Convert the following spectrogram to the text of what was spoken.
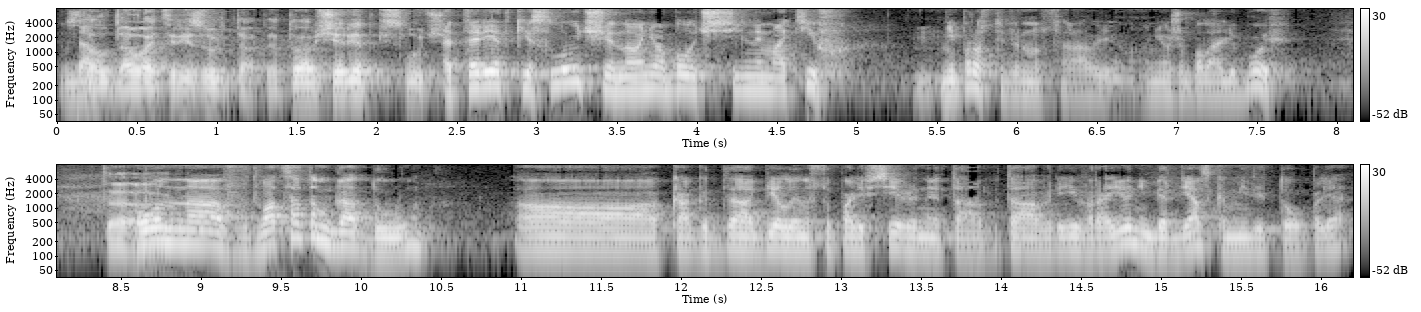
Да. стал давать результат. Это вообще редкий случай. Это редкий случай, но у него был очень сильный мотив. Не просто вернуться на родину, у него же была любовь. Так. Он а, в 20 году, когда белые наступали в Северной Тав- Таврии, в районе Бердянска, Мелитополя,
